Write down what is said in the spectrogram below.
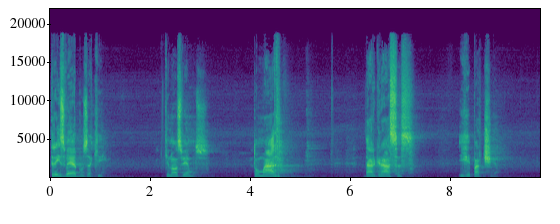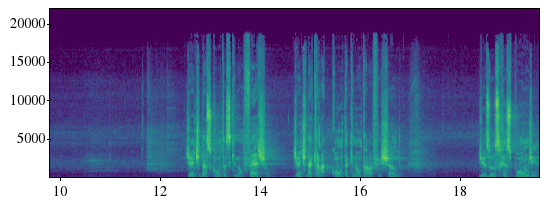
três verbos aqui que nós vemos: tomar, dar graças e repartir. Diante das contas que não fecham, diante daquela conta que não estava fechando, Jesus responde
